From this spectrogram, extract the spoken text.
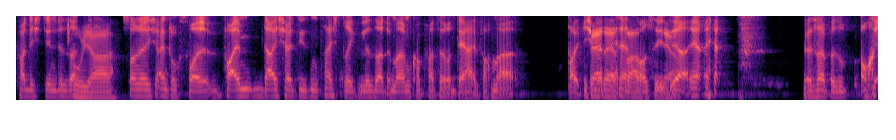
fand ich den Lizard Oh nicht ja. sonderlich eindrucksvoll. Vor allem, da ich halt diesen Zeichentrick-Lizard immer im Kopf hatte und der einfach mal deutlich mehr Badass aussieht. ja. Ja, ja, ja. Deshalb, also auch äh,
